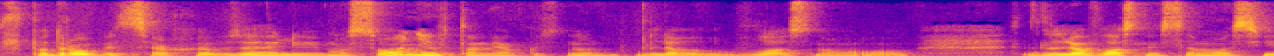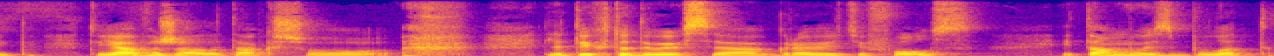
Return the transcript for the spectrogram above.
в подробицях взагалі масонів, там якось ну, для власного. Для власної самоосвіти, то я вважала так, що для тих, хто дивився Gravity Falls, і там ось була т-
